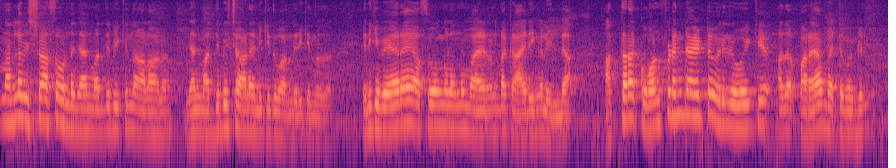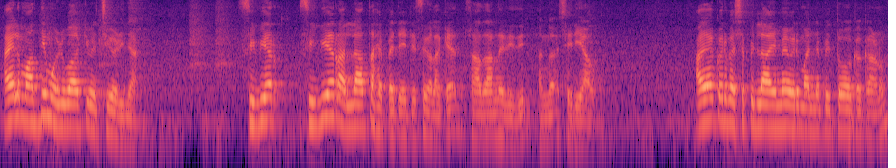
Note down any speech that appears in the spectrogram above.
നല്ല വിശ്വാസമുണ്ട്. ഞാൻ മദ്യപിക്കുന്ന ആളാണ്. ഞാൻ മദ്യപിച്ചാണ് എനിക്കിത് വന്നിരിക്കുന്നത്. എനിക്ക് വേറെ അസുഖങ്ങളൊന്നും വരേണ്ട കാര്യങ്ങളില്ല. അത്ര കോൺഫിഡന്റ് ആയിട്ട് ഒരു രോഗിക്ക് അത് പറയാൻ പറ്റുമെങ്കിൽ അയാൾ മദ്യം ഒഴിവാക്കി വെച്ച് കഴിഞ്ഞാൽ സിവിയർ സിവിയർ അല്ലാത്ത ഹെപ്പറ്റൈറ്റിസുകളൊക്കെ സാധാരണ രീതിയിൽ അങ്ങ് ശരിയാവും. അയാൾക്കൊരു വിശപ്പില്ലായ്മ ഒരു മഞ്ഞപ്പിത്തവും ഒക്കെ കാണും.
